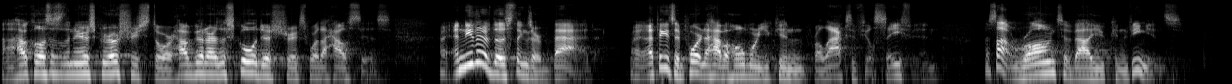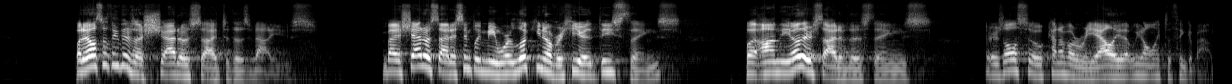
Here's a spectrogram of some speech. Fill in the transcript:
Uh, how close is the nearest grocery store? How good are the school districts where the house is? Right? And neither of those things are bad. Right? I think it's important to have a home where you can relax and feel safe in. It's not wrong to value convenience. But I also think there's a shadow side to those values. By a shadow side, I simply mean we're looking over here at these things, but on the other side of those things, there's also kind of a reality that we don't like to think about.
